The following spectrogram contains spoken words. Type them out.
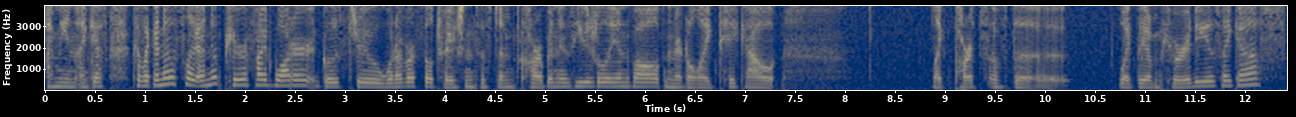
I mean, I guess because like I know, so like I know purified water goes through whatever filtration system. Carbon is usually involved, and it'll like take out like parts of the like the impurities, I guess.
